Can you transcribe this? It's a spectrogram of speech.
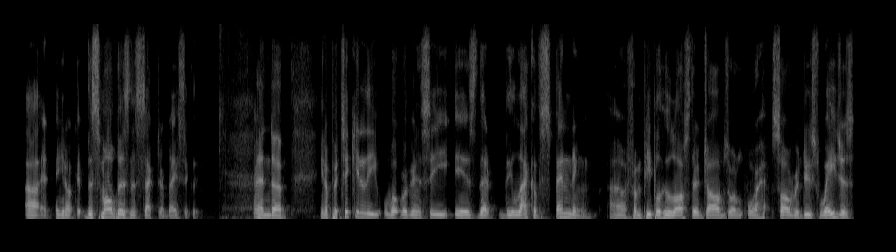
uh, you know, the small business sector basically. And uh, you know, particularly what we're going to see is that the lack of spending uh, from people who lost their jobs or or saw reduced wages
